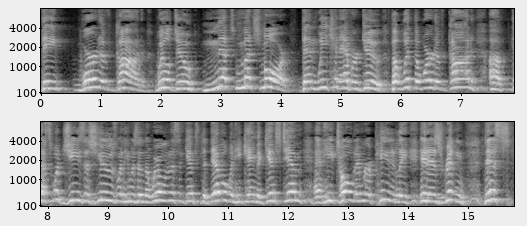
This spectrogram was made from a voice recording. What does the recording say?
the Word of God will do much, much more than we can ever do. But with the Word of God, uh, that's what Jesus used when he was in the wilderness against the devil, when he came against him, and he told him repeatedly, It is written. This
